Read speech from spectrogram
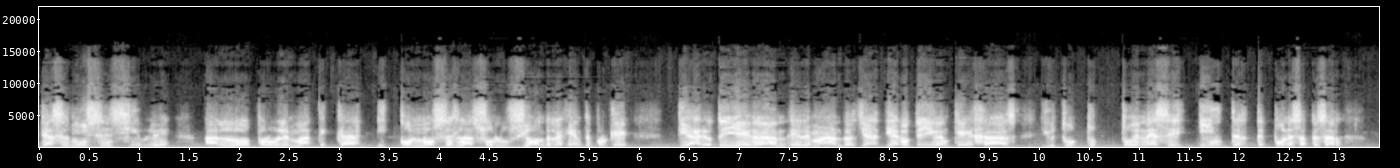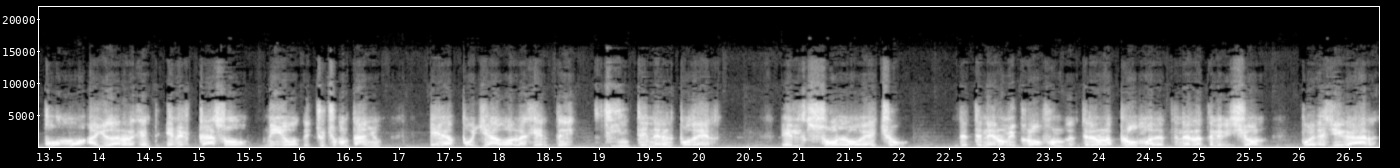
te haces muy sensible a la problemática y conoces la solución de la gente, porque diario te llegan eh, demandas, ya, diario te llegan quejas, y tú, tú, tú en ese inter te pones a pensar cómo ayudar a la gente. En el caso mío, de Chucho Montaño, he apoyado a la gente sin tener el poder. El solo hecho de tener un micrófono, de tener una pluma, de tener la televisión, puedes llegar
